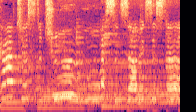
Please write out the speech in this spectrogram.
captures the true essence of existence.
